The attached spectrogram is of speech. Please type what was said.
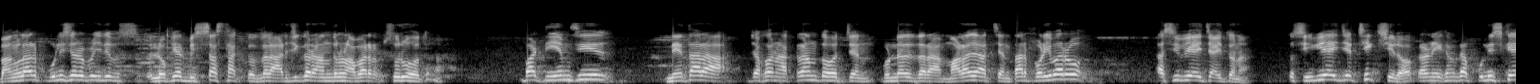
বাংলার পুলিশের উপর যদি লোকের বিশ্বাস থাকতো তাহলে আরজিকর আন্দোলন আবার শুরু হতো না। বা টিএমসির নেতারা যখন আক্রান্ত হচ্ছেন গুন্ডাদের দ্বারা মারা যাচ্ছেন তার পরিবারও সিবিআই চাইতো না। তো সিবিআই যে ঠিক ছিল, কারণ এখানকার পুলিশকে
